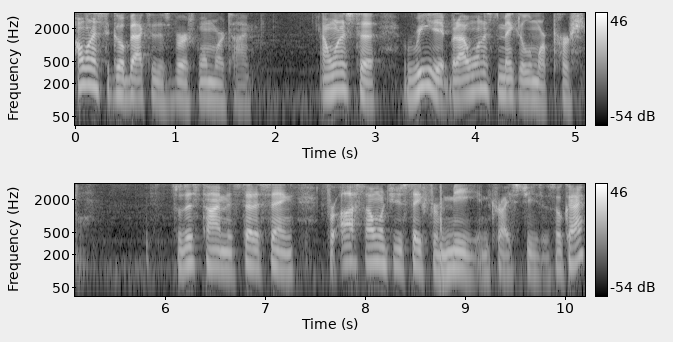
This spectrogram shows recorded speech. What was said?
I want us to go back to this verse one more time. I want us to read it, but I want us to make it a little more personal. So this time, instead of saying for us, I want you to say for me in Christ Jesus, okay?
